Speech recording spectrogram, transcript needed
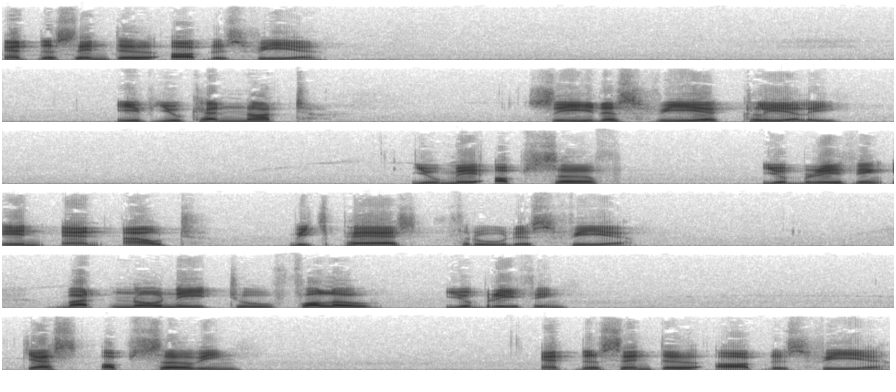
at the center of the sphere. If you cannot see the sphere clearly, you may observe your breathing in and out which pass through the sphere. But no need to follow your breathing. Just observing at the center of the sphere.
